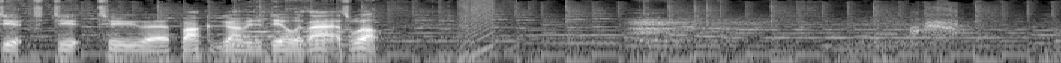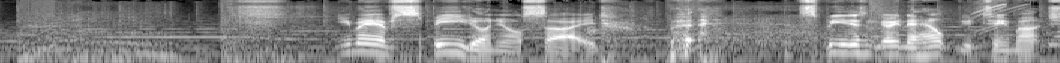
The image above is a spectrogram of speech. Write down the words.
to, to, to uh, Bakugami to deal with that as well. You may have speed on your side, but speed isn't going to help you too much.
